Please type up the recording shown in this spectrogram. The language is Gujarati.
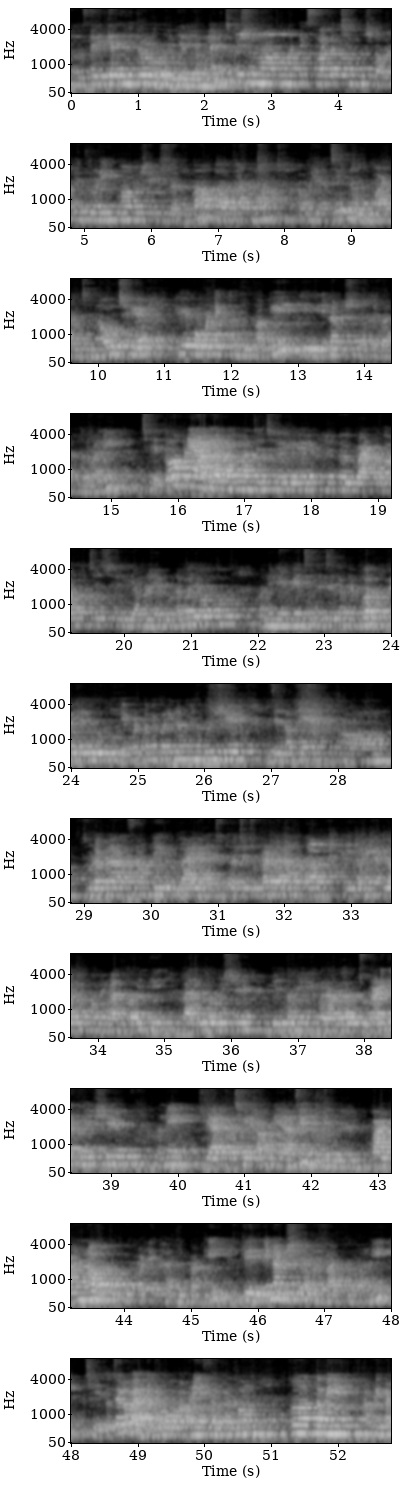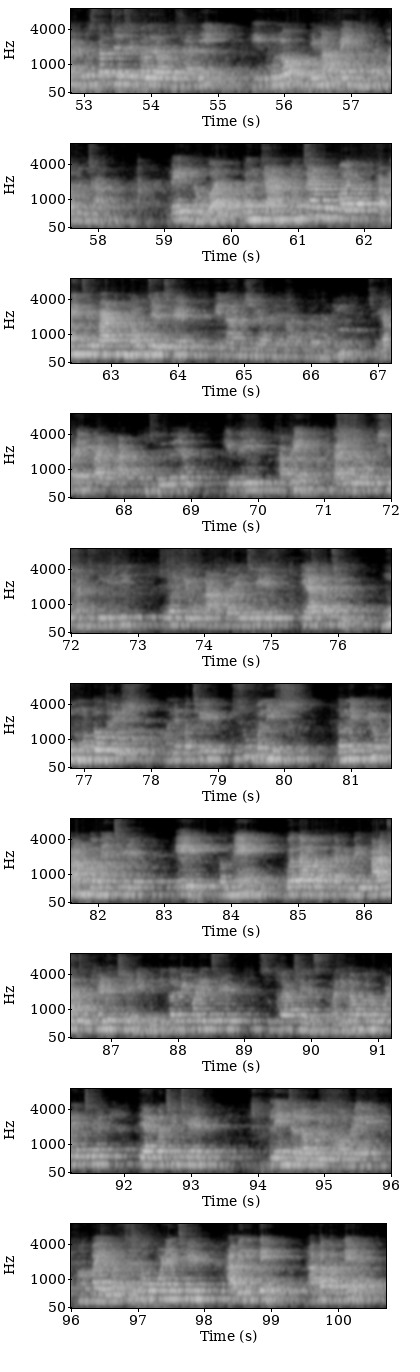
નમસ્તે વિદ્યાર્થી મિત્રો વિદ્યાલય ઓનલાઈન એજ્યુકેશનમાં આપનું હાર્દિક સ્વાગત છે. પુષ્પા માટે ધોરણ ગુજરાતીમાં આપણે આજે નવો પાઠ જે નવ છે. એ પોપટે ખાધું બાકી એના વિશે આપણે વાત કરવાની છે. તો આપણે આગલા જે છે પાઠ અગાઉનો જે છે, એ આપણે કર્યો હતો. અને મેં જે તમને વર્ક કરેલું હતું, એ પણ તમે કરી નાખેલું હશે. જે તમને જોડકણા સાંભળી ગાય અને ચિત્ર જે ચોંટાડવાના હતા, એ તમે આટલા ભાગમાં મેં વાત કરી હતી. કારીગરો વિશે એ તમે બરાબર ચોંટાડી દીધા હશે. અને ત્યાર પછી આપણે આજે હવે પાઠ નવ પોપટે ખાધી પાકી કેરી એના વિશે આપણે વાત કરવાની છે. તો ચાલો મિત્રો, આપણે સૌપ્રથમ તમે આપણી પાઠ્યપુસ્તક જે છે, કલરવ ગુજરાતી એ ખોલો, તેમાં પેજ નંબર પંચાણું. પેજ નંબર પંચાણું. પંચાણું ઉપર આપણે જે પાઠ નવ જે છે, એના વિશે આપણે વાત કરવાની છે. આપણે પાઠ આઠનો જોઈ ગયા કે ભાઈ આપણે કારીગરો વિશે માહિતી લીધી, કોણ કેવું કામ કરે છે, ત્યાર પછી હું મોટો થઈશ અને પછી શું બનીશ? તમને કયું કામ ગમે છે? એ તમને બતાવતા હતા કે ભાઈ, આ જે છે ખેડૂત છે, એને ખેતી કરવી પડે છે, સુથાર છે, એને સુથારી કામ કરવું પડે છે. ત્યાર પછી છે, પ્લેન ચલાવવું હોય તો આપણે પાયલોટ થવું પડે છે. આવી રીતે આમાં તમને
